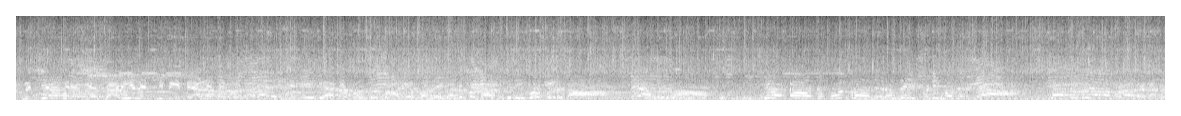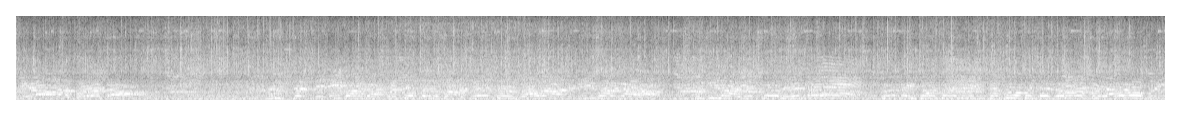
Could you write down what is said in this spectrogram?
Pithiyapuram T S Ariyalakshmi Melamaruvar Ariyalakshmi Melamaruvar Mariyapparai Karuppasamy Gopura இரண்டாவது மூன்றாவது இடத்தை பிடிப்பதற்கு கடுமையான போராட்டம் கடுமையான போராட்டம். கிருஷ்ணன் நினைவாக பஞ்சபெருமா சேட்டூர் பாலா நினைவாக சுகிலா எப்போது வென்றோம் சோலை சாத்தாதிரை சம்பவம் என்ற கருவப்புரை அழகாபுரி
